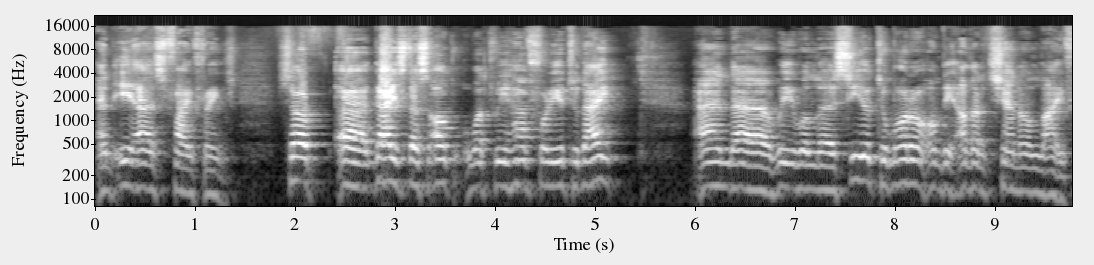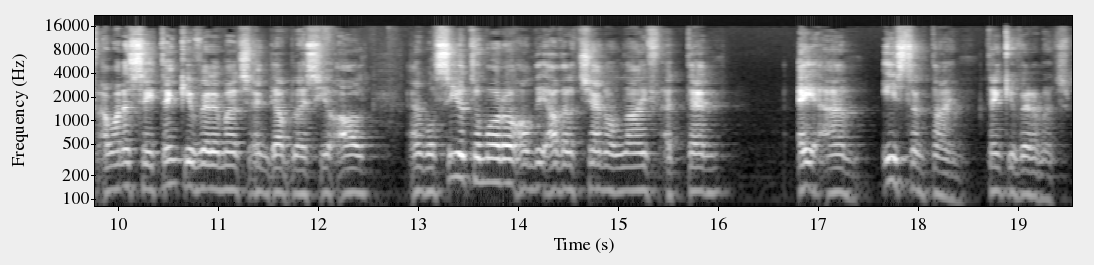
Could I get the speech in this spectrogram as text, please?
and ES 5 range. So, uh, guys, that's all what we have for you today. And uh, we will uh, see you tomorrow on the other channel live. I want to say thank you very much and God bless you all. And we'll see you tomorrow on the other channel live at 10 a.m. Eastern Time. Thank you very much.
